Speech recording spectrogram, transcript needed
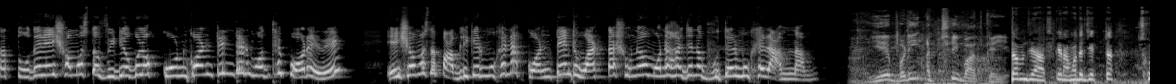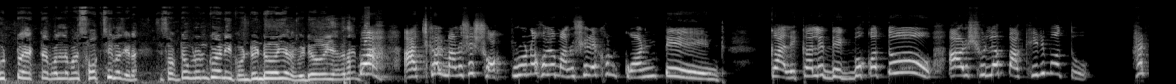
তা তোদের এই সমস্ত ভিডিওগুলো কোন কন্টেন্টের মধ্যে পড়ে রে? এই সমস্ত পাবলিকের মুখে না কন্টেন্ট ওয়ার্ডটা শুনেও মনে হয় যেন ভূতের মুখে রাম নাম ये बड़ी अच्छी बात कही है বললাম যে আজকের আমাদের যে একটা ছোট্ট একটা বললে আমার শখ ছিল যেটা সে শখটা পূরণ করে নি কন্টেন্ট হয়ে যাবে ভিডিও হয়ে যাবে তাই না? বাহ আজকাল মানুষের শখ পূরণ হলো মানুষের এখন কন্টেন্ট কালে কালে দেখবো কত আর শুলা পাখির মতো হ্যাট।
